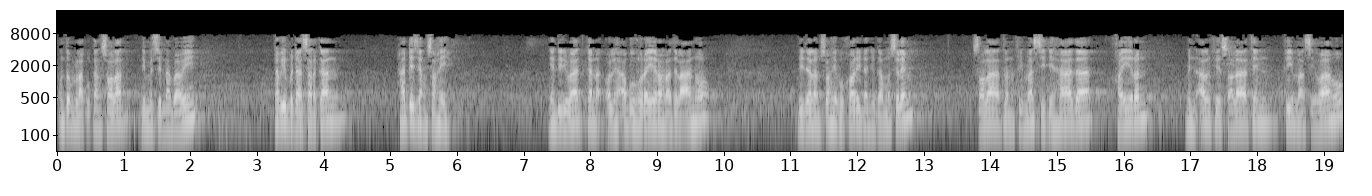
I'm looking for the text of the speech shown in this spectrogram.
Untuk melakukan sholat di Masjid Nabawi Tapi berdasarkan Hadis yang sahih Yang diriwayatkan oleh Abu Hurairah radhiyallahu anhu Di dalam sahih Bukhari dan juga Muslim Salatun fi masjid hadha Khairun Min alfi salatin Fi masiwahu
